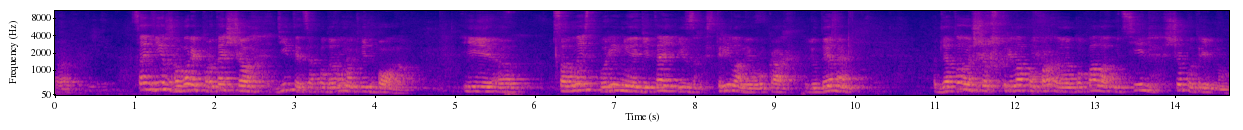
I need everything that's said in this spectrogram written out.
Е, Цей вірш говорить про те, що діти це подарунок від Бога. І е, псалмист порівнює дітей із стрілами в руках людини. Для того, щоб стріла е, попала у ціль, що потрібно?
